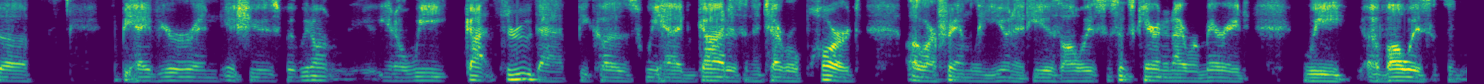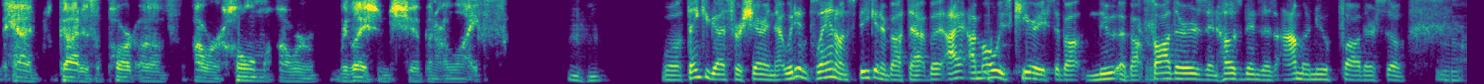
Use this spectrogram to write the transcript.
uh, behavior and issues, but we don't, you know, we got through that because we had God as an integral part of our family unit. He is always, since Karen and I were married, we have always had God as a part of our home, our relationship, and our life. Mm-hmm. Well, thank you guys for sharing that. We didn't plan on speaking about that, but I, am always curious about new about fathers and husbands as I'm a new father. So yeah.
